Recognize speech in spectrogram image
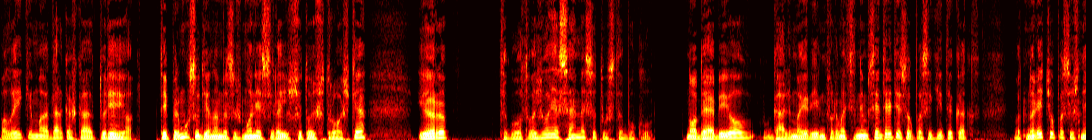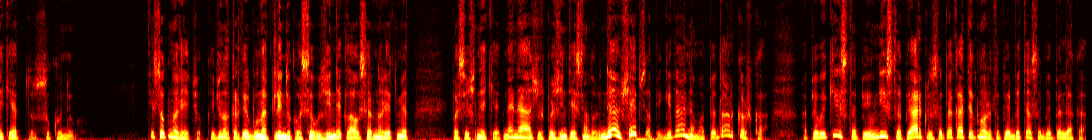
palaikymą dar kažką turėjo. Taip ir mūsų dienomis žmonės yra iš šito ištroškę ir tegul atvažiuoja, semėsi tų stebuklų. Nu, be abejo, galima ir informaciniam centre tiesiog pasakyti, kad vat, norėčiau pasišnekėti su kunigu. Tiesiog norėčiau. Kaip žinot, kartais būna klinikose užžini, klausia, ar norėtumėt pasišnekėti. Ne, ne, aš iš pažinties nenoriu. Ne, šiaip apie gyvenimą, apie dar kažką. Apie vaikystę, apie jaunystę, apie arklius, apie ką tik norit, apie bites, apie peleką.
